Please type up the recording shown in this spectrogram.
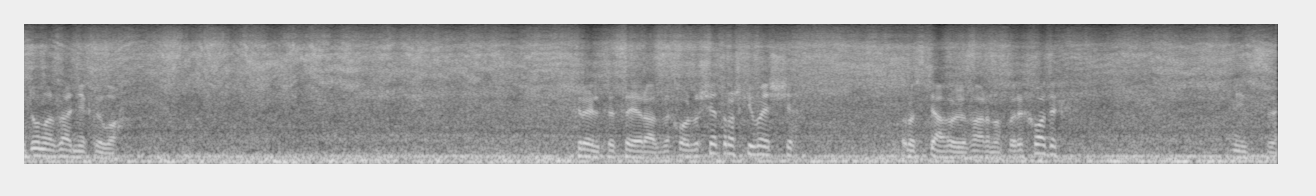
Йду на заднє крило. Крильце цей раз заходжу ще трошки вище, розтягую гарно переходик і все.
